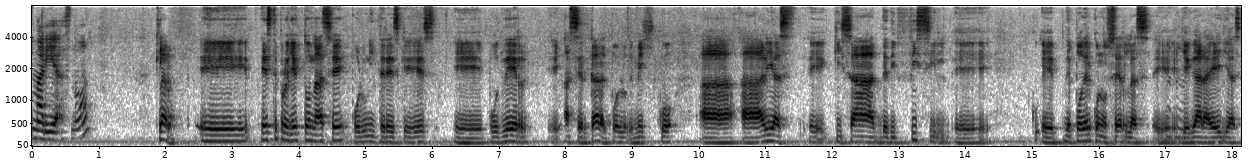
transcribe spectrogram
Marías, ¿no? Claro. Eh, este proyecto nace por un interés que es eh, poder acercar al pueblo de México a, áreas quizá de difícil de poder conocerlas, llegar a ellas,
